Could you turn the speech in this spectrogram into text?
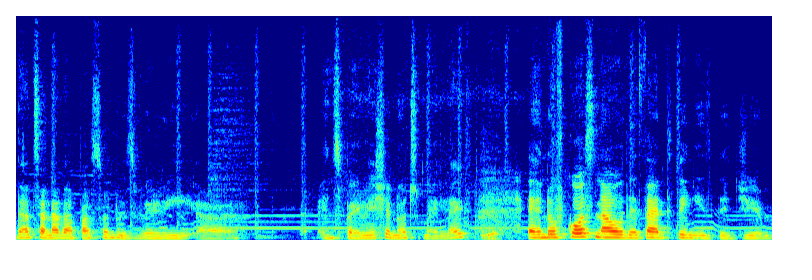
that's another person who is very uh, inspirational to my life. Yeah. And of course, now the third thing is the gym.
